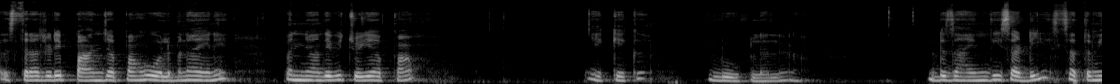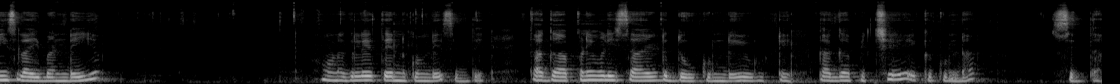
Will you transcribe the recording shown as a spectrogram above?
ਇਸ ਤਰ੍ਹਾਂ ਜਿਹੜੇ ਪੰਜ ਆਪਾਂ ਹੋਲ ਬਣਾਏ ਨੇ, ਪੰਜਾਂ ਦੇ ਵਿੱਚੋਂ ਹੀ ਆਪਾਂ ਇੱਕ ਇੱਕ ਲੂਪ ਲੈ ਲੈਣਾ। ਡਿਜ਼ਾਈਨ ਦੀ ਸਾਡੀ ਸੱਤਵੀਂ ਸਿਲਾਈ ਬਣ ਰਹੀ ਆ। ਹੁਣ ਅਗਲੇ ਤਿੰਨ ਕੁੰਡੇ ਸਿੱਧੇ। ਧਾਗਾ ਆਪਣੇ ਵਾਲੀ ਸਾਈਡ ਦੋ ਕੁੰਡੇ ਉਲਟੇ। ਧਾਗਾ ਪਿੱਛੇ ਇੱਕ ਕੁੰਡਾ ਸਿੱਧਾ।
